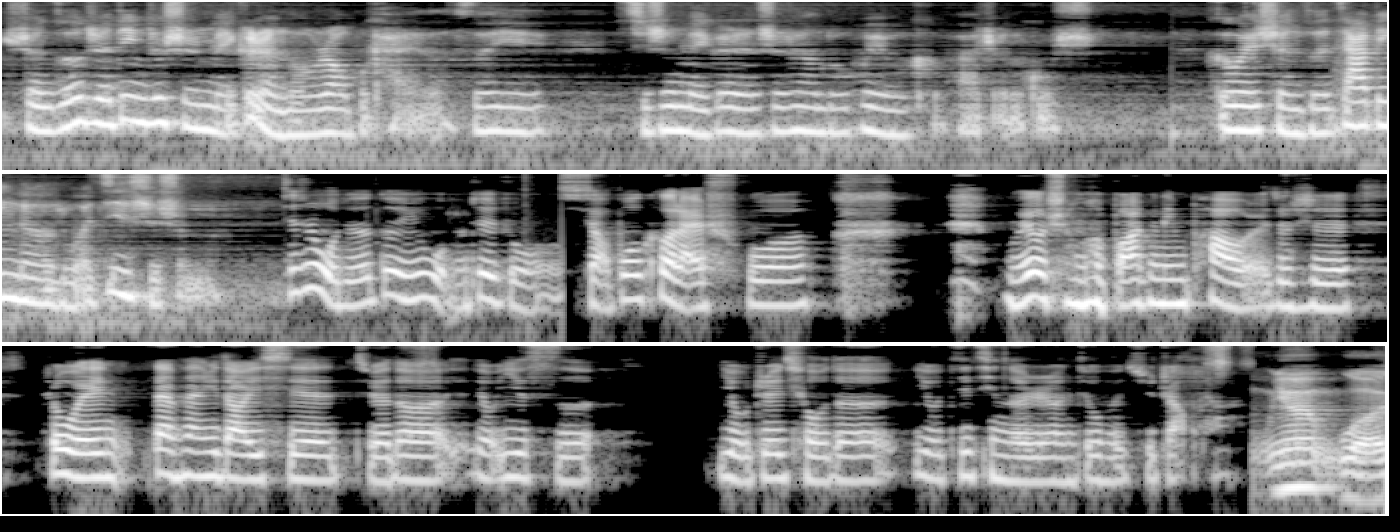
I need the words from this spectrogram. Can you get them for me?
选择决定就是每个人都绕不开的，所以其实每个人身上都会有可发掘的故事。各位选择嘉宾的逻辑是什么？其实我觉得，对于我们这种小播客来说，没有什么 bargaining power。就是周围但凡遇到一些觉得有意思、有追求的、有激情的人，就会去找他。因为我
